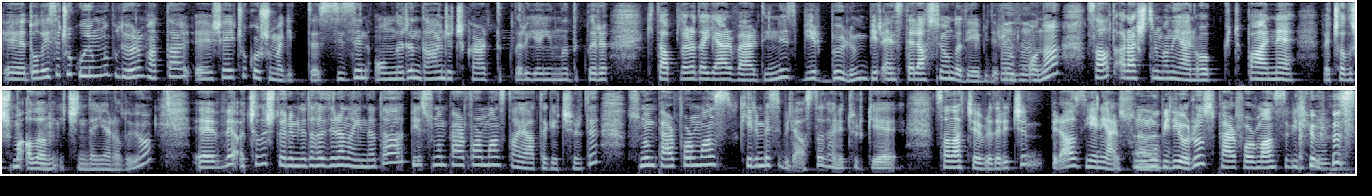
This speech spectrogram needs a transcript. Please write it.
E, dolayısıyla çok uyumlu buluyorum. Hatta e, şey çok hoşuma gitti. Sizin onların daha önce çıkarttıkları, yayınladıkları kitaplara da yer verdiğiniz bir bölüm, bir enstelasyon da diyebilirim Hı hı. ona. Salt araştırmanı yani o kütüphane ve çalışma alanının içinde yer alıyor. E, ve açılış döneminde de Haziran ayında da bir sunum performans da hayata geçirdi. Sunum performans kelimesi bile aslında hani Türkiye sanat çevreleri için biraz yeni yani sunumu Evet. biliyoruz, performansı biliyoruz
